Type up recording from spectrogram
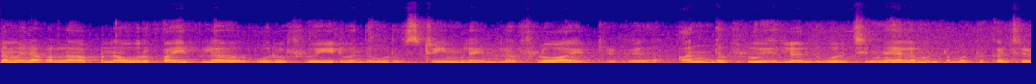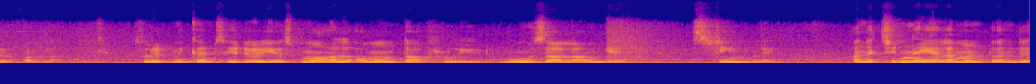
நம்ம என்ன பண்ணலாம் அப்படின்னா ஒரு பைப்பில் ஒரு ஃப்ளூயிட் வந்து ஒரு ஸ்ட்ரீம் லைனில் ஃப்ளோ ஆகிட்டுருக்கு அந்த ஃப்ளூயிட்லேருந்து ஒரு சின்ன எலமெண்ட்டை மட்டும் கன்சிடர் பண்ணலாம். So let me consider a small amount of fluid moves along a streamline அந்த சின்ன எலமெண்ட் வந்து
